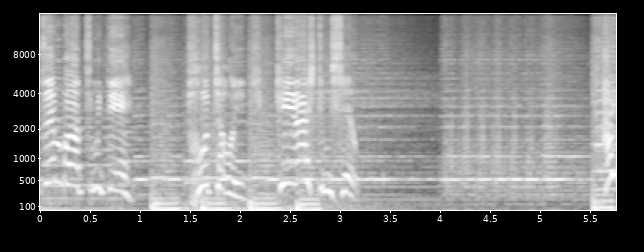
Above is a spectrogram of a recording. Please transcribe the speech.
全部集めて父ちゃんを生きっけらしてみせるはい。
